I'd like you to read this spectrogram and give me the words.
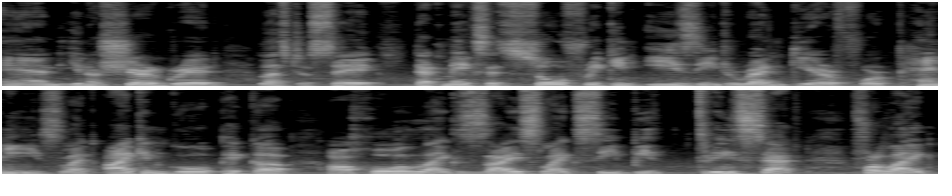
and you know, ShareGrid. Let's just say that makes it so freaking easy to rent gear for pennies. Like I can go pick up a whole like Zeiss like CP3 set for like,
